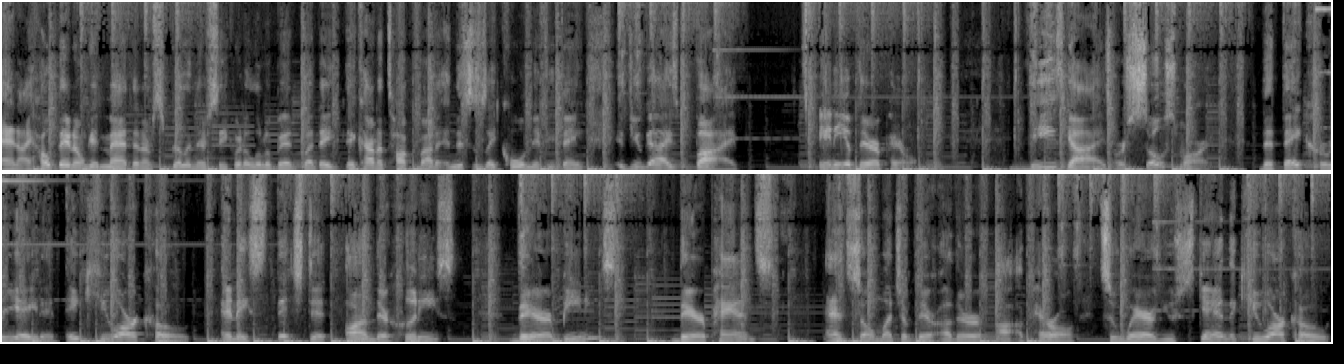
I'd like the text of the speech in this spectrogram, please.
and I hope they don't get mad that I'm spilling their secret a little bit. But they they kind of talk about it, and this is a cool nifty thing. If you guys buy any of their apparel. These guys are so smart that they created a QR code and they stitched it on their hoodies, their beanies, their pants, and so much of their other uh, apparel to where you scan the QR code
